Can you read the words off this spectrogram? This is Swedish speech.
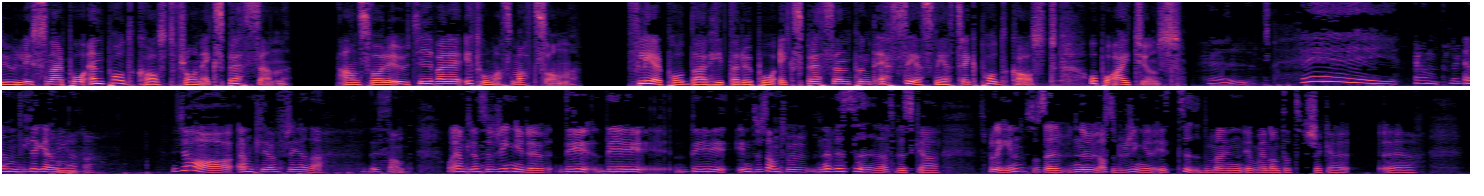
Du lyssnar på en podcast från Expressen. Ansvarig utgivare är Thomas Mattsson. Fler poddar hittar du på expressen.se podcast och på iTunes. Hej! Hej! Äntligen, Äntligen. fredag. Ja, äntligen fredag. Det är sant. Och äntligen så ringer du. Det, det, det är intressant för när vi säger att vi ska spela in så säger vi nu, alltså du ringer i tid. Men jag menar inte att försöka eh,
